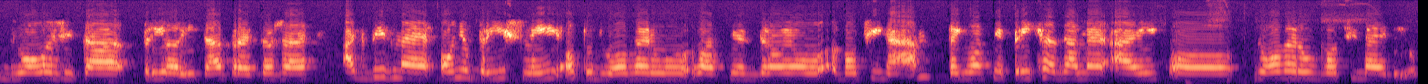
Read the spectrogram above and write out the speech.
dôležitá priorita, pretože ak by sme o ňu prišli, o tú dôveru vlastne zdrojov voči nám, tak vlastne prichádzame aj o dôveru voči médiu.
